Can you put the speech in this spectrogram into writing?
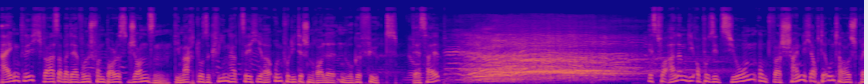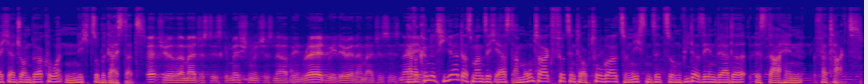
Eigentlich war es aber der Wunsch von Boris Johnson. Die machtlose Queen hat sich ihrer unpolitischen Rolle nur gefügt. Deshalb ist vor allem die Opposition und wahrscheinlich auch der Unterhaussprecher John Burko nicht so begeistert. Er verkündet hier, dass man sich erst am Montag, 14. Oktober, zur nächsten Sitzung wiedersehen werde, bis dahin vertagt.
